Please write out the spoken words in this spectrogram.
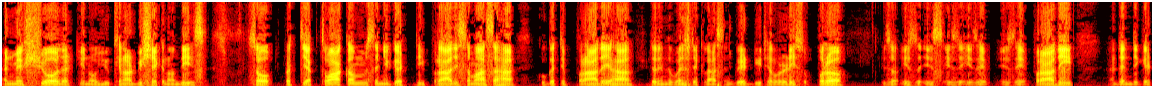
and make sure that you know you cannot be shaken on these. So pratyaktva comes, then you get the pradi samasaha, kugati pradaya, done in the Wednesday class in great detail already. So pra is a is a, is is a, is a, is a pradi, and then they get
